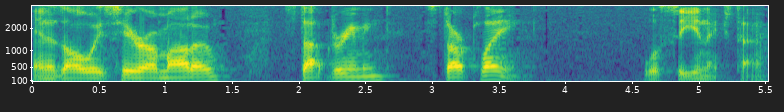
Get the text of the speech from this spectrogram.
And as always, here our motto, stop dreaming, start playing. We'll see you next time.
